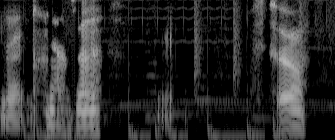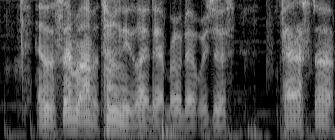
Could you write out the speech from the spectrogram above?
Right. You know what I'm saying? So there was several opportunities like that, bro, that was just passed up.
